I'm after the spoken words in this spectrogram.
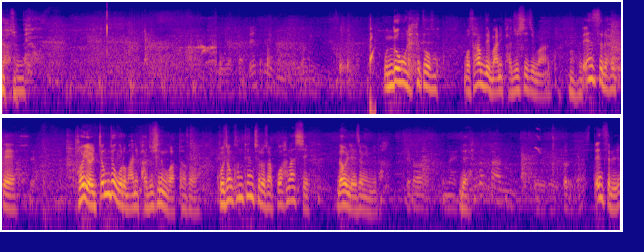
야 좋네요. 운동을 해도 뭐 사람들이 많이 봐주시지만 댄스를 할 때 더 열정적으로 많이 봐주시는 것 같아서 고정 콘텐츠로 자꾸 하나씩 넣을 예정입니다. 제가 오늘 네. 생각한 그 있거든요. 댄스를요?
